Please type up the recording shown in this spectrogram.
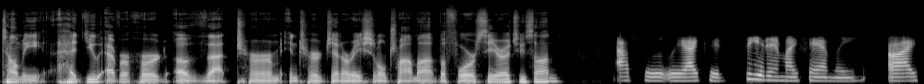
Tell me, had you ever heard of that term intergenerational trauma before Sierra Tucson? Absolutely. I could see it in my family. I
